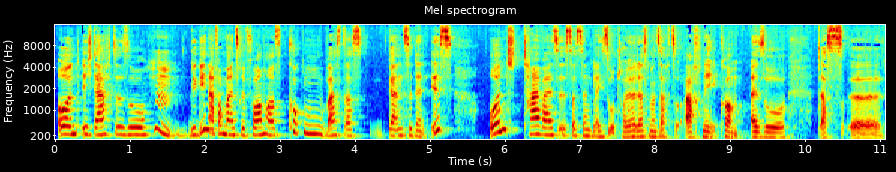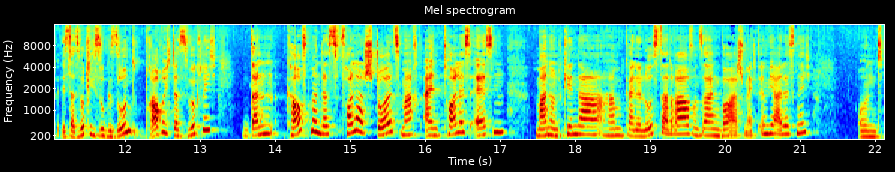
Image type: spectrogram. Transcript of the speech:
Und ich dachte so, hm, wir gehen einfach mal ins Reformhaus, gucken, was das Ganze denn ist. Und teilweise ist das dann gleich so teuer, dass man sagt so, ach nee, komm, also das äh, ist das wirklich so gesund? Brauche ich das wirklich? Dann kauft man das voller Stolz, macht ein tolles Essen Mann und Kinder haben keine Lust darauf und sagen, boah, schmeckt irgendwie alles nicht. Und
